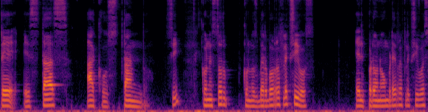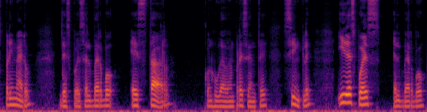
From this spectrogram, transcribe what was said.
te estás acostando. ¿Sí? Con, esto, con los verbos reflexivos, el pronombre reflexivo es primero, después el verbo estar, conjugado en presente simple, y después el verbo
